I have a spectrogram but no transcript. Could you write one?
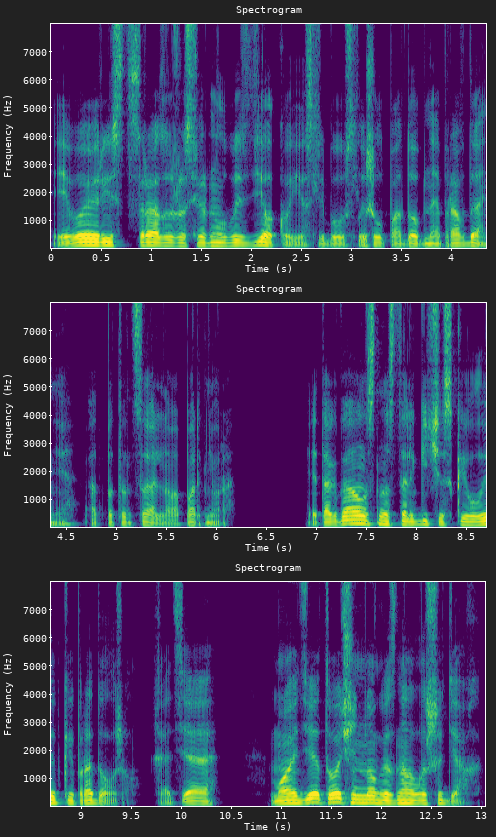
Его юрист сразу же свернул бы сделку, если бы услышал подобное оправдание от потенциального партнера. И тогда он с ностальгической улыбкой продолжил. Хотя мой дед очень много знал о лошадях.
